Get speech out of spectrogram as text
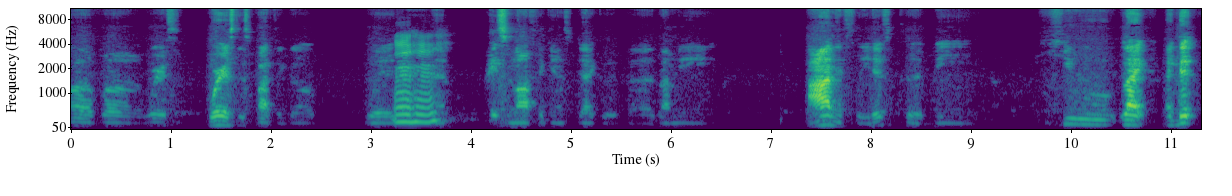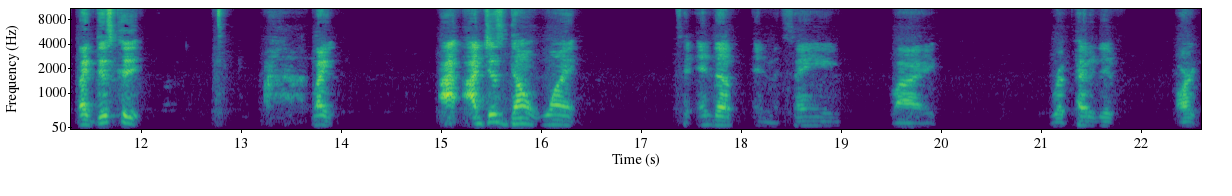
of uh, where's where is this about to go with mm-hmm. facing off against Deku? Because I mean, honestly, this could be huge. Like like this like this could like I I just don't want to end up in the same like repetitive arcs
